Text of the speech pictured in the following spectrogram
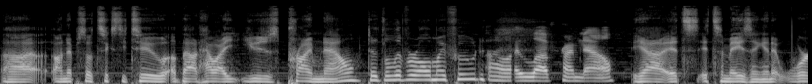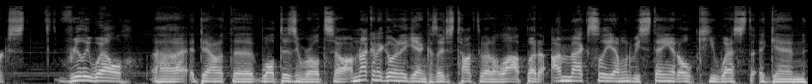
uh, on episode 62, about how I use Prime Now to deliver all my food. Oh, I love Prime Now. Yeah, it's it's amazing and it works really well uh, down at the Walt Disney World. So I'm not going to go in again because I just talked about a lot. But I'm actually I'm going to be staying at Old Key West again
